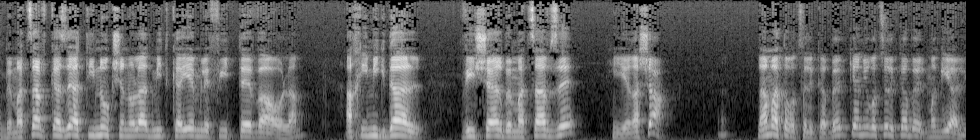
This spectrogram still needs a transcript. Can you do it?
במצב כזה התינוק שנולד מתקיים לפי טבע העולם, אך אם יגדל ויישאר במצב זה, יהיה רשע. למה אתה רוצה לקבל? כי אני רוצה לקבל, מגיע לי.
